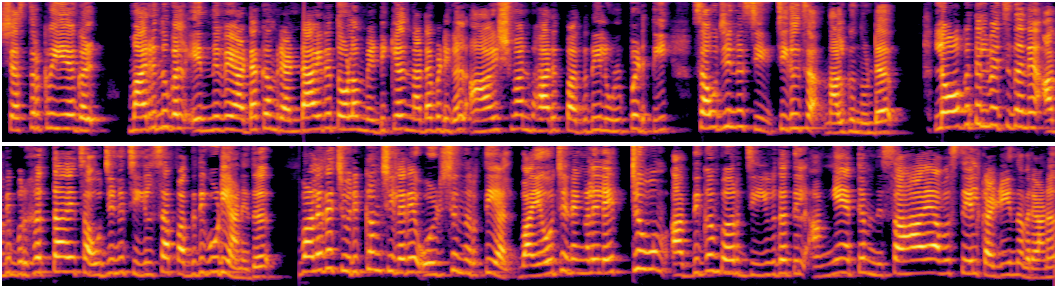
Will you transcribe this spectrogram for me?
ശസ്ത്രക്രിയകൾ മരുന്നുകൾ എന്നിവയടക്കം രണ്ടായിരത്തോളം മെഡിക്കൽ നടപടികൾ ആയുഷ്മാൻ ഭാരത് പദ്ധതിയിൽ ഉൾപ്പെടുത്തി സൗജന്യ ചികിത്സ നൽകുന്നുണ്ട്. ലോകത്തിൽ വെച്ച് തന്നെ അതിബൃഹത്തായ സൗജന്യ ചികിത്സാ പദ്ധതി കൂടിയാണിത്. വളരെ ചുരുക്കം ചിലരെ ഒഴിച്ചു നിർത്തിയാൽ വയോജനങ്ങളിൽ ഏറ്റവും അധികം പേർ ജീവിതത്തിൽ അങ്ങേയറ്റം നിസ്സഹായ അവസ്ഥയിൽ കഴിയുന്നവരാണ്.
